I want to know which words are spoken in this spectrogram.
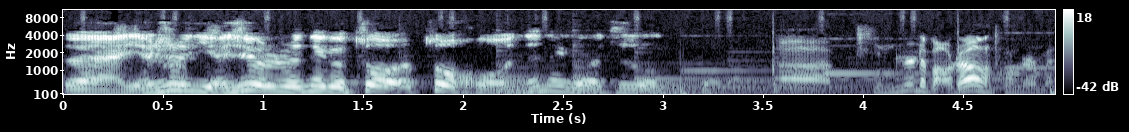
对，也是也就是那个做做火纹的那个制作组做的。啊，品质的保证，同志们。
